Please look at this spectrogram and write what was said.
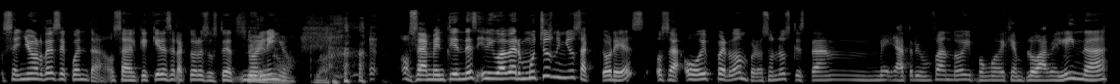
señor, dése cuenta, o sea, el que quiere ser actor es usted, no el niño. Eh, o sea, ¿me entiendes? Y digo, a ver, muchos niños actores, o sea, hoy, perdón, pero son los que están mega triunfando y pongo de ejemplo a Belinda,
